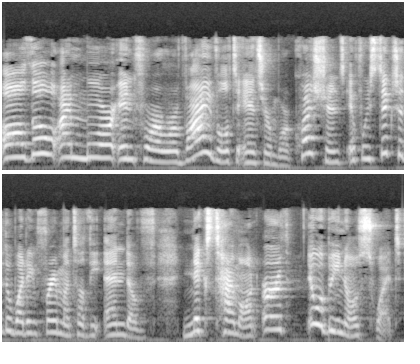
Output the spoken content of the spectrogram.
Although I'm more in for a revival to answer more questions, if we stick to the wedding frame until the end of Nick's time on Earth, it will be no sweat.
